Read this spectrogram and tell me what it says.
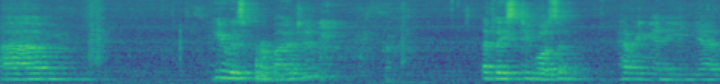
Um, he was promoted. At least he wasn't having any uh,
